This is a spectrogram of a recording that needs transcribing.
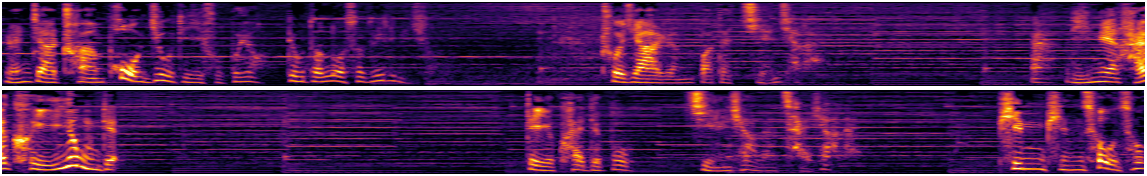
人家穿破旧的衣服不要，丢到垃圾堆里面去。出家人把它捡起来。啊，里面还可以用的这一块的布，剪下来、裁下来，拼拼凑凑，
